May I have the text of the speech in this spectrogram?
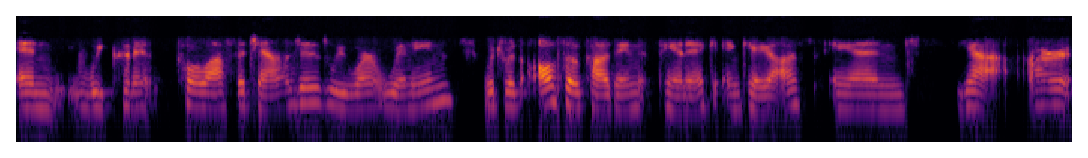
and we couldn't pull off the challenges. We weren't winning, which was also causing panic and chaos. And yeah, our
